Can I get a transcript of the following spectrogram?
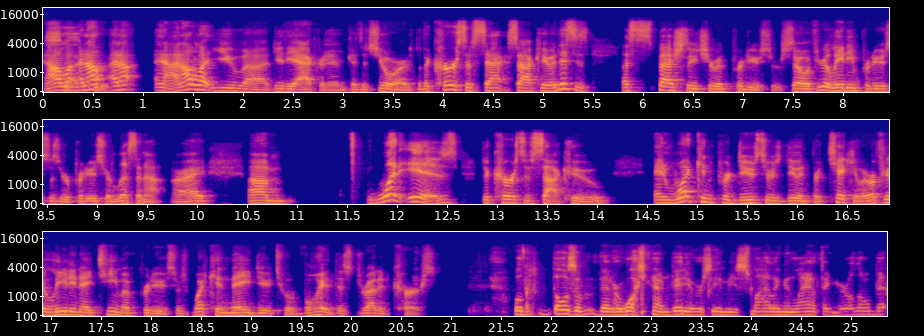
And I'll, and I'll, and I'll, and I'll let you uh, do the acronym because it's yours, but the curse of Sa- Saku, and this is especially true with producers. So if you're leading producers, you're a producer, listen up. All right. Um, what is the curse of Saku? And what can producers do in particular, or if you're leading a team of producers, what can they do to avoid this dreaded curse? Well, those of, that are watching on video are seeing me smiling and laughing here a little bit.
